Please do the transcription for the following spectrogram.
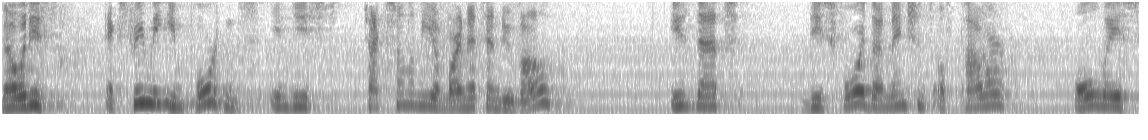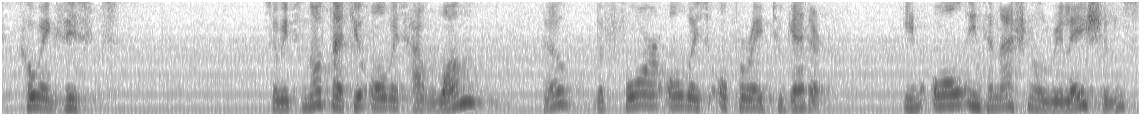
Now, what is extremely important in this taxonomy of Barnett and Duvall is that these four dimensions of power always coexist. So it's not that you always have one, no, the four always operate together. In all international relations,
